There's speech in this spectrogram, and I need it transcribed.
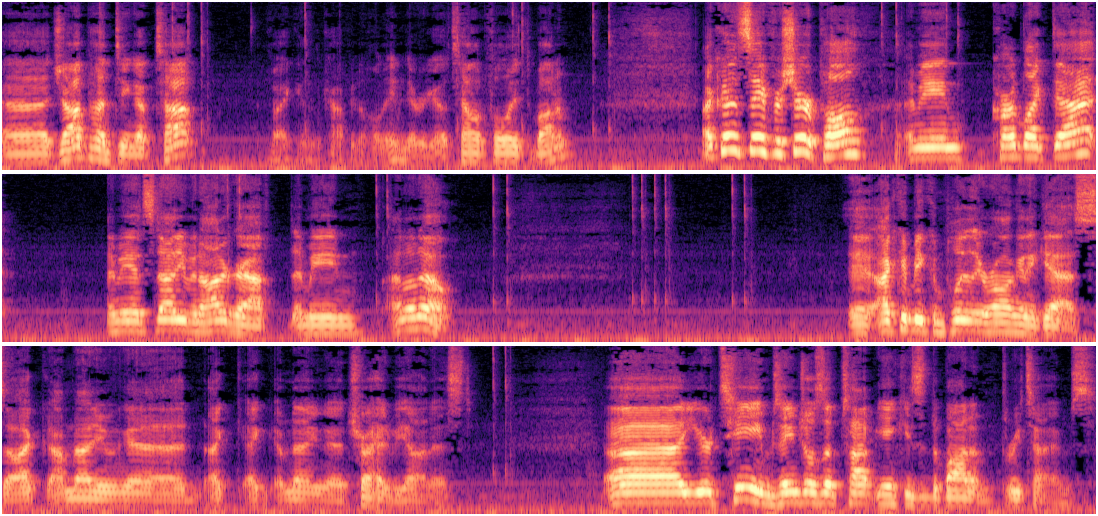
Uh, job hunting up top. If I can copy the whole name. There we go. Talent Foley at the bottom. I couldn't say for sure, Paul. I mean, card like that. I mean, it's not even autographed. I mean, I don't know. Eh, I could be completely wrong in a guess, so I, am not even gonna. I, I, I'm not even gonna try to be honest. Uh, your teams: Angels up top, Yankees at the bottom. Three times.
